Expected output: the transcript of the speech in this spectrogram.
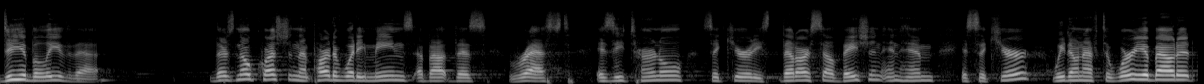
Do you believe that? There's no question that part of what he means about this rest is eternal security, that our salvation in Him is secure. We don't have to worry about it.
